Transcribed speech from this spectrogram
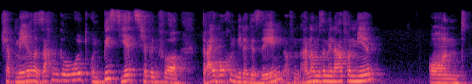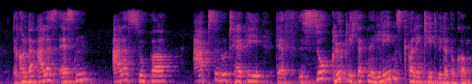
ich habe mehrere Sachen geholt und bis jetzt, ich habe ihn vor drei Wochen wieder gesehen, auf einem anderen Seminar von mir. Und der konnte alles essen, alles super, absolut happy. Der ist so glücklich, der hat eine Lebensqualität wieder bekommen.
